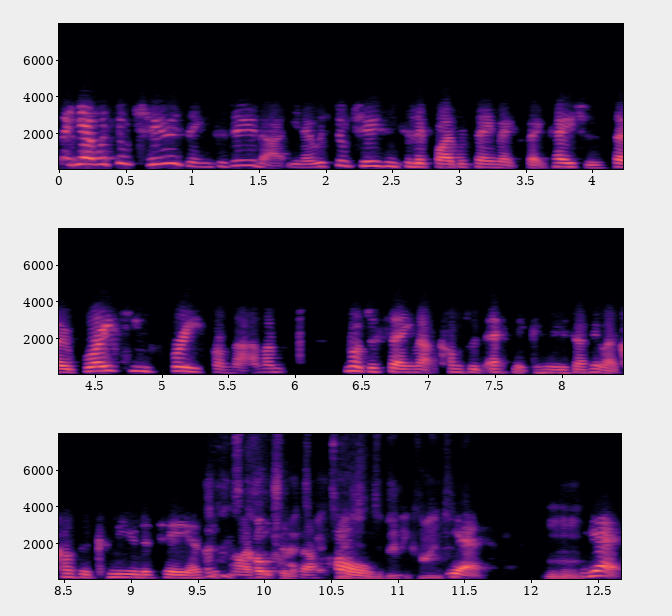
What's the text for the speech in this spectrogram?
but yeah, we're still choosing to do that. You know, we're still choosing to live by the same expectations. So breaking free from that, and I'm not just saying that comes with ethnic community. I think that comes with community and I think it's society cultural as a whole. expectations of any kind. Yes, Mhm. yes.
